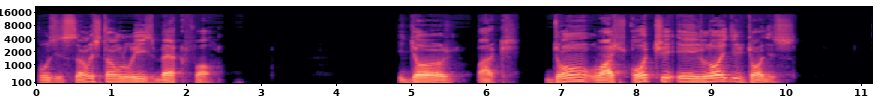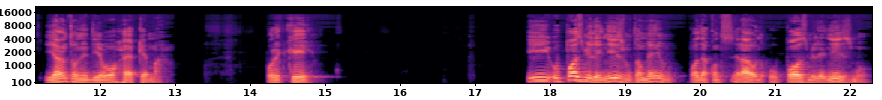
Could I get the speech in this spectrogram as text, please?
posição estão Louis Beckford e George Park, John Washcott e Lloyd Jones e Anthony de O'Heckema. Por quê? E o pós-milenismo também pode acontecer o pós-milenismo,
